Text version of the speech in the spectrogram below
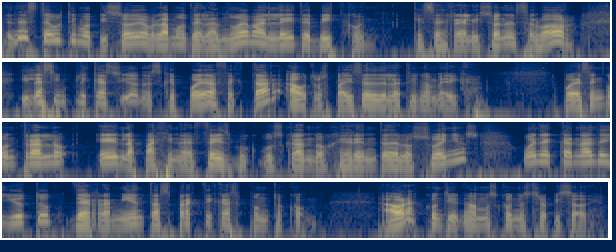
En este último episodio hablamos de la nueva ley de Bitcoin que se realizó en El Salvador y las implicaciones que puede afectar a otros países de Latinoamérica. Puedes encontrarlo en la página de Facebook buscando Gerente de los Sueños o en el canal de YouTube de herramientasprácticas.com. Ahora continuamos con nuestro episodio.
